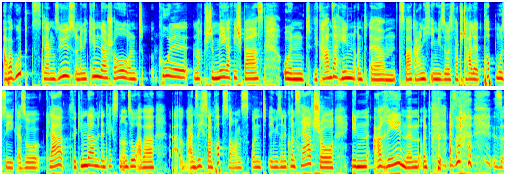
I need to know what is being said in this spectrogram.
aber gut, es klang süß und irgendwie Kindershow und cool, macht bestimmt mega viel Spaß. Und wir kamen dahin und ähm, es war gar nicht irgendwie so, es war totale Popmusik. Also klar, für Kinder mit den Texten und so, aber äh, an sich, es waren Popsongs und irgendwie so eine Konzertshow in Arenen. Und also so-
